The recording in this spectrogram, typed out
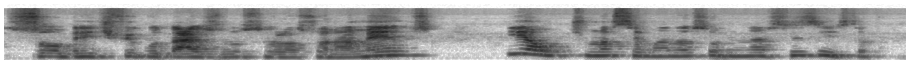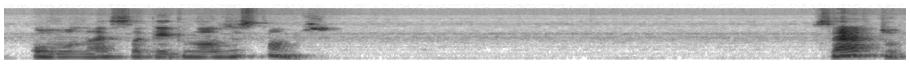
sobre dificuldades nos relacionamentos e a última semana sobre narcisista, como nessa aqui que nós estamos. Certo?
